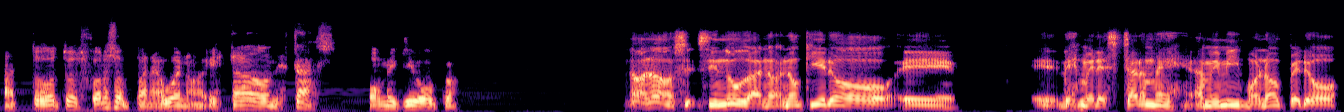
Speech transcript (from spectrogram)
a todo tu esfuerzo para, bueno, estar donde estás, ¿o me equivoco? No, no, sin duda, no, no quiero eh, eh, desmerecerme a mí mismo, ¿no? Pero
